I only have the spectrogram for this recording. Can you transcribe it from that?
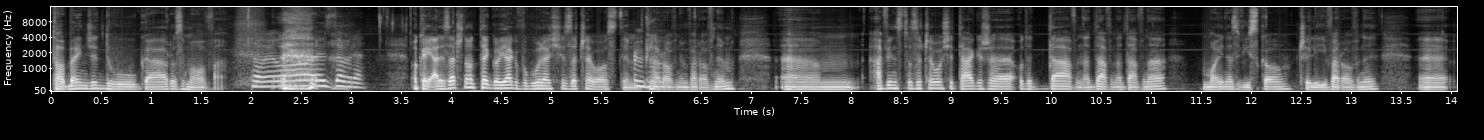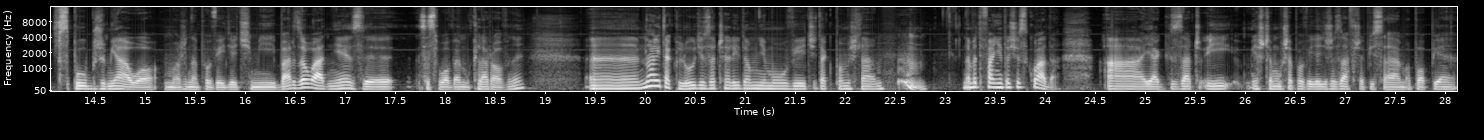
To będzie długa rozmowa. To jest dobre. Okej, okay, ale zacznę od tego, jak w ogóle się zaczęło z tym mhm. klarownym, warownym. Um, a więc to zaczęło się tak, że od dawna, dawna, dawna moje nazwisko, czyli Warowny, e, współbrzmiało, można powiedzieć, mi bardzo ładnie z, ze słowem klarowny. E, no i tak ludzie zaczęli do mnie mówić i tak pomyślałem, hmm, nawet fajnie to się składa. A jak zaczę... I jeszcze muszę powiedzieć, że zawsze pisałem o popie,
